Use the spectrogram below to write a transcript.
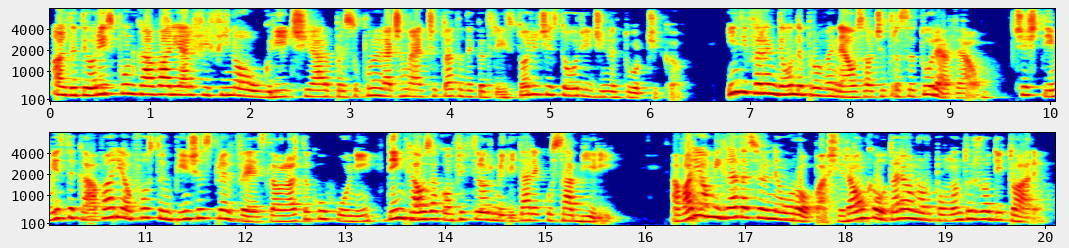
Alte teorii spun că avarii ar fi fino-ugrici, iar presupunerea cea mai acceptată de către istorici este o origine turcică. Indiferent de unde proveneau sau ce trăsături aveau, ce știm este că avarii au fost împinși spre vest, la oaltă cu hunii, din cauza conflictelor militare cu sabirii. Avarii au migrat astfel în Europa și erau în căutarea unor pământuri roditoare.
